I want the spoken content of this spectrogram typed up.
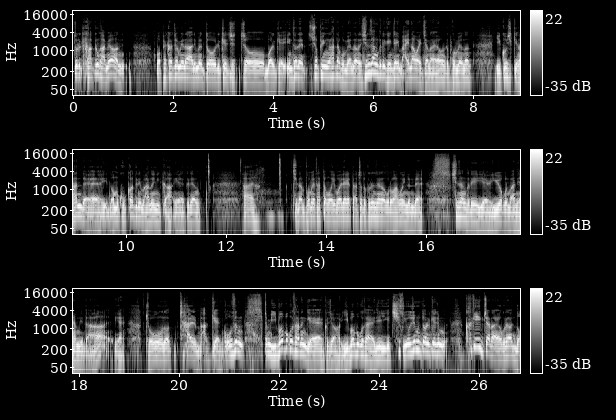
또 이렇게 가끔 가면 뭐 백화점이나 아니면 또 이렇게 저 뭐 이렇게 인터넷 쇼핑을 하다 보면은 신상들이 굉장히 많이 나와 있잖아요. 그러니까 보면은 입고 싶긴 한데 너무 고가들이 많으니까 예 그냥 아 지난 봄에 샀던 거 입어야 되겠다. 저도 그런 생각으로 하고 있는데 신상들이 예, 유혹을 많이 합니다. 예. 좋은 옷 잘 맞게 옷은 좀 입어보고 사는 게 그죠? 입어보고 사야지 이게 치수 요즘은 또 이렇게 좀 크게 입잖아요. 그래가지고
